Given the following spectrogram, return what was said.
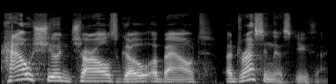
How should Charles go about addressing this, do you think?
